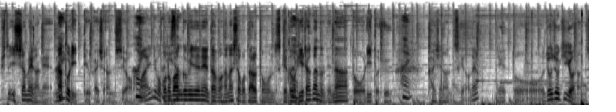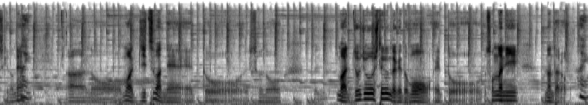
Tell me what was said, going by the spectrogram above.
1社目がね、ナトリっていう会社なんですよ、前にもこの番組でね多分話したことあると思うんですけど、ひらがなでナトリという会社なんですけどね、えーと、上場企業なんですけどね、あのまあ実はねえっとそのまあ上場してるんだけどもえっとそんなになんだろう、はい、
